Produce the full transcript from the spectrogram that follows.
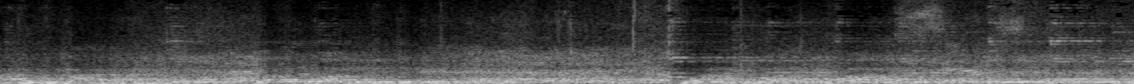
Koukoubana. L'homme doit habiter. Bois, bois.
